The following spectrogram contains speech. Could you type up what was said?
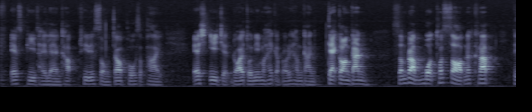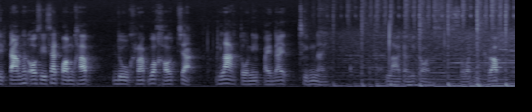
FSP Thailand ครับ ที่ได้ส่งเจ้าโพสพาย HE 700 ตัวนี้มาให้กับเราได้ทำการแกะกล่องกันสำหรับบททดสอบนะครับ ติดตามท่าน OCZ ปอมครับ ดูครับว่าเขาจะลากตัวนี้ไปได้ถึงไหน ลากันไปก่อน สวัสดีครับ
